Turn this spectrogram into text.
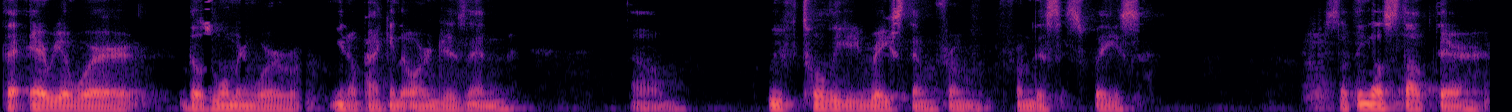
the area where those women were, you know, packing the oranges, and um, we've totally erased them from from this space. So I think I'll stop there.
